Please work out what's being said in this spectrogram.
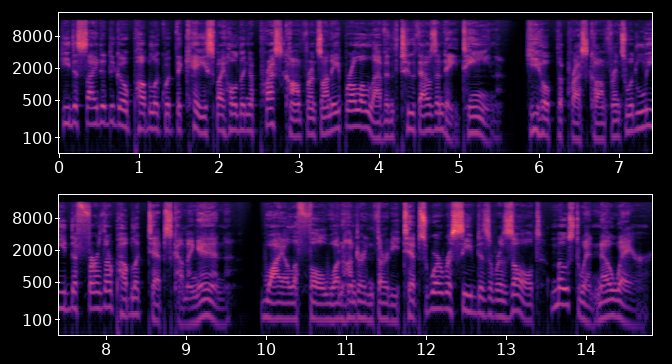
he decided to go public with the case by holding a press conference on April 11, 2018. He hoped the press conference would lead to further public tips coming in. While a full 130 tips were received as a result, most went nowhere.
